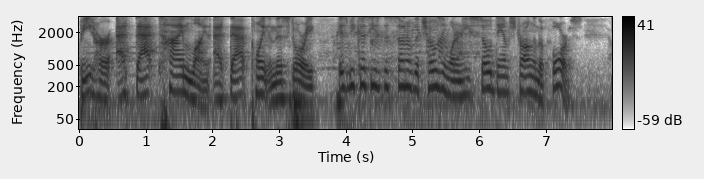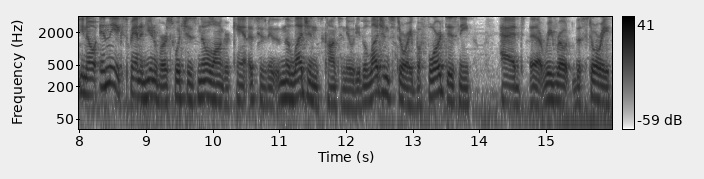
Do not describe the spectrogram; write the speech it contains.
beat her at that timeline, at that point in this story, is because he's the son of the chosen one and he's so damn strong in the force. You know, in the expanded universe, which is no longer can't excuse me, in the Legends continuity, the Legends story before Disney had uh, rewrote the story,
